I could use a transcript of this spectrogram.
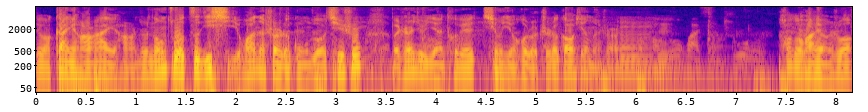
对吧？干一行爱一行，就是能做自己喜欢的事儿的工作，其实本身就一件特别庆幸或者值得高兴的事儿。嗯，好多话想说，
